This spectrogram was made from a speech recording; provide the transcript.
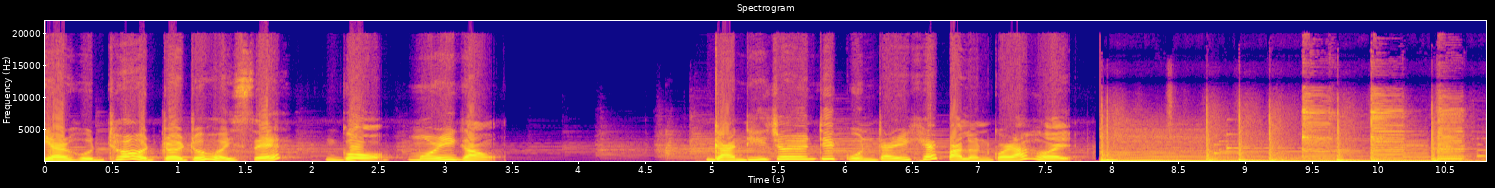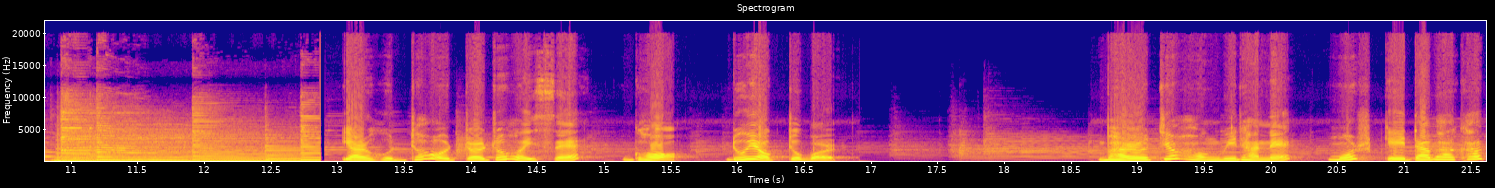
ইয়াৰ শুদ্ধ উত্তৰটো হৈছে গ মৰিগাঁও। গান্ধী জয়ন্তী কোন তাৰিখে পালন কৰা হয়? ইয়াৰ শুদ্ধ উত্তৰটো হৈছে ঘ দুই অক্টোবৰ। ভাৰতীয় সংবিধানে মুঠ কেইটা ভাষাক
